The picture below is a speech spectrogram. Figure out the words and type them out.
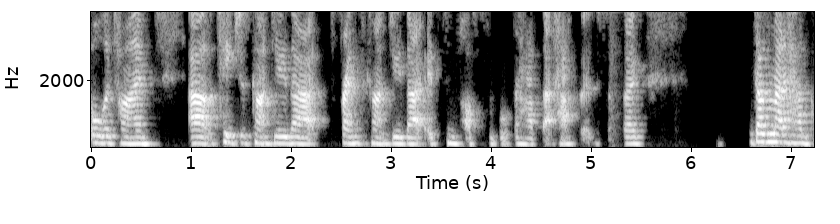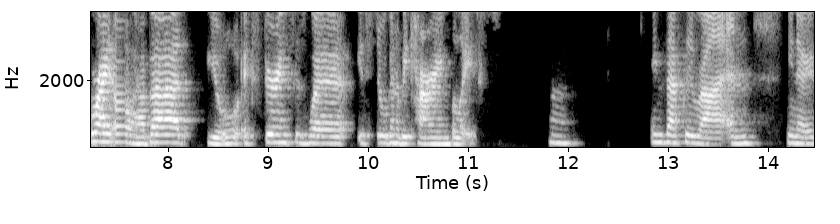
all the time. Our teachers can't do that. Friends can't do that. It's impossible to have that happen. So doesn't matter how great or how bad your experiences were you're still going to be carrying beliefs. Hmm. exactly right and you know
